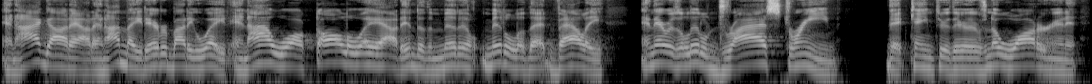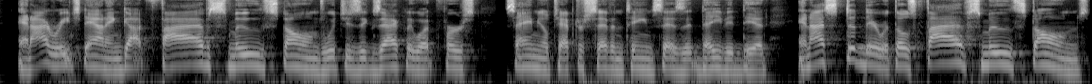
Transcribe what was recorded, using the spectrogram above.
And I got out and I made everybody wait. And I walked all the way out into the middle, middle of that valley. And there was a little dry stream that came through there. There was no water in it. And I reached down and got five smooth stones, which is exactly what First Samuel chapter 17 says that David did. And I stood there with those five smooth stones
